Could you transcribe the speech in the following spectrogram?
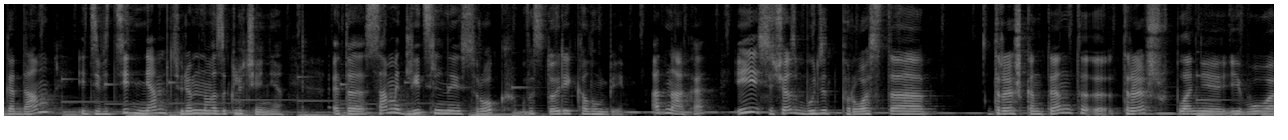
годам и 9 дням тюремного заключения. Это самый длительный срок в истории Колумбии. Однако, и сейчас будет просто трэш-контент, э, трэш в плане его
